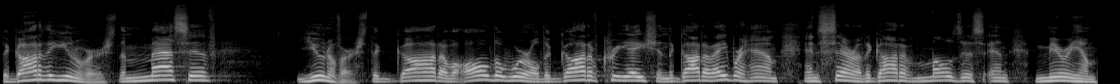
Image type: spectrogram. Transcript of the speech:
The God of the universe, the massive universe, the God of all the world, the God of creation, the God of Abraham and Sarah, the God of Moses and Miriam,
